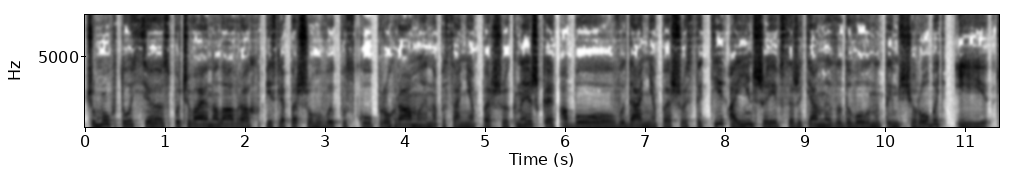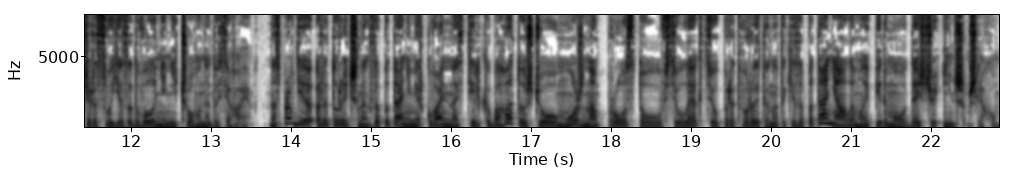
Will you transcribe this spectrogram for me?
Чому хтось е, спочиває на лаврах після першого випуску програми написання першої книжки або видання першої статті, а інший все життя не задоволений тим, що робить, і через своє задоволення нічого не досягає? Насправді риторичних запитань і міркувань настільки багато, що можна просто всю лекцію перетворити на такі запитання, але ми підемо дещо іншим шляхом.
